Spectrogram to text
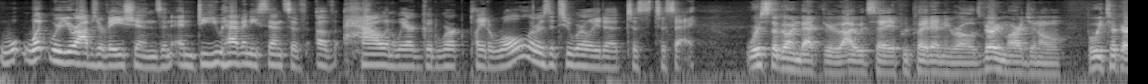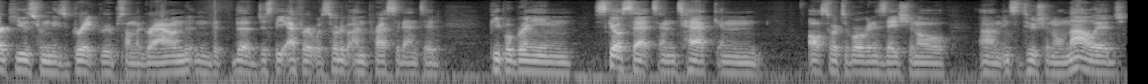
what were your observations and, and do you have any sense of, of how and where Good Werk played a role or is it too early to, to, to say? We're still going back through i would say if we played any role it's very marginal but we took our cues from these great groups on the ground and the, the just the effort was sort of unprecedented. People bringing skill sets and tech and all sorts of organizational um, institutional knowledge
